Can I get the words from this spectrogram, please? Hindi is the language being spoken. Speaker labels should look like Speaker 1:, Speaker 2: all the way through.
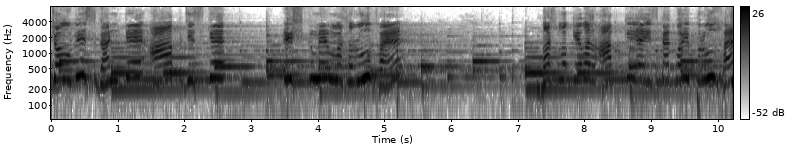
Speaker 1: 24 घंटे आप जिसके इश्क में मसरूफ हैं, बस वो केवल आपकी है, इसका कोई प्रूफ है?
